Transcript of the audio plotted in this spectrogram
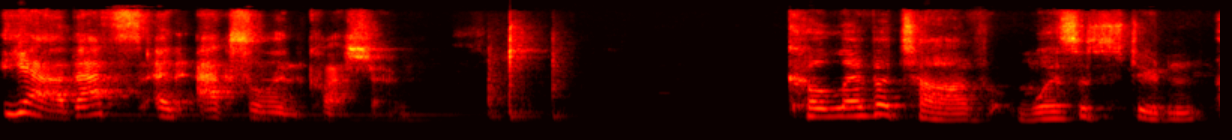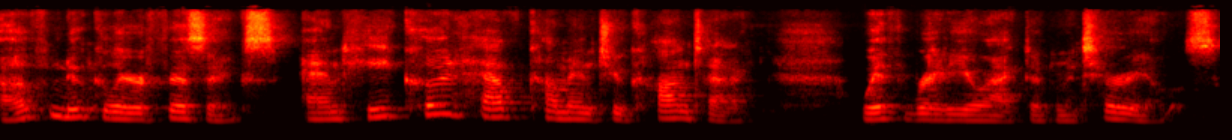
Yeah, that's an excellent question. Kolevatov was a student of nuclear physics, and he could have come into contact with radioactive materials.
